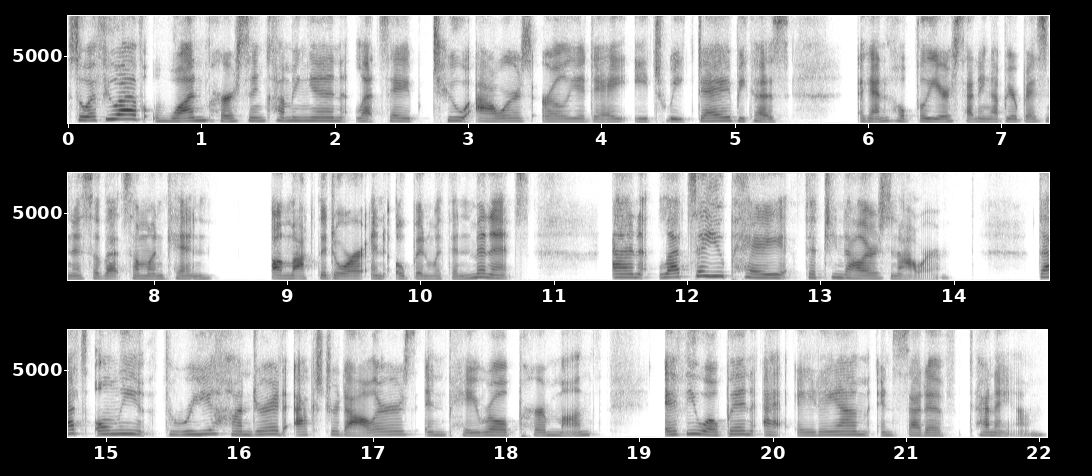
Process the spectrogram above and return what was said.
So if you have one person coming in, let's say two hours early a day each weekday, because again, hopefully you're setting up your business so that someone can unlock the door and open within minutes. And let's say you pay $15 an hour. That's only 300 extra dollars in payroll per month if you open at 8 a.m. instead of 10 a.m.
